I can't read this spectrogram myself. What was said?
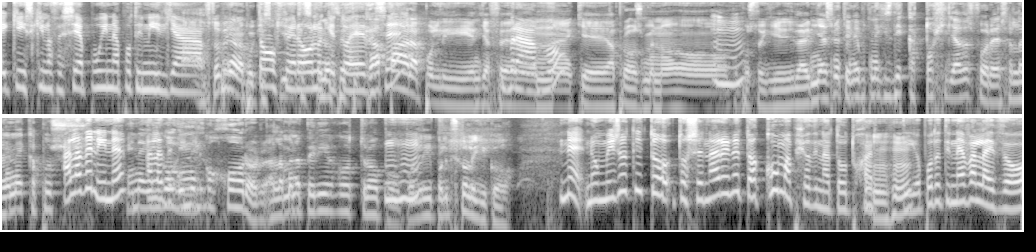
ε, και η σκηνοθεσία που είναι από την ίδια. Αυτό πήγα να πω και Το σκη- έφερε όλο και το σκηνοθετικά έδεσε. πάρα πολύ ενδιαφέρον Μπράβο. ε, και απρόσμενο το πώς το γύρει. Δηλαδή μοιάζει με ταινία που την έχεις δει 100.000 φορές, αλλά είναι κάπως... Αλλά δεν είναι. Είναι, αλλά λίγο, δεν είναι είναι. λίγο horror, αλλά με ένα περίεργο τρόπο. Πολύ, πολύ ψυχολογικό. Ναι, νομίζω ότι το, το σενάριο είναι το ακόμα πιο δυνατό του χαρτη Οπότε την έβαλα εδώ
